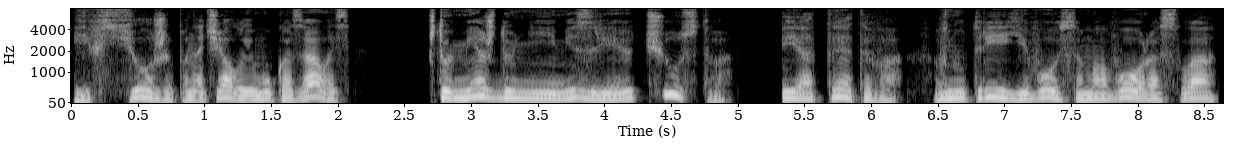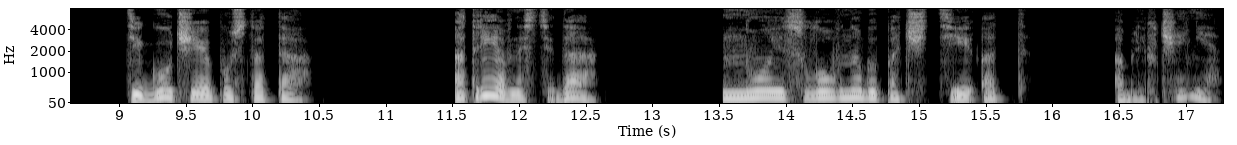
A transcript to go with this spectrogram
И все же поначалу ему казалось, что между ними зреют чувства, и от этого внутри его самого росла тягучая пустота. От ревности, да, но и словно бы почти от облегчения.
